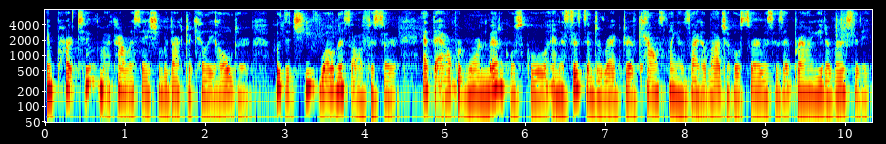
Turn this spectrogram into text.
In part two of my conversation with Dr. Kelly Holder, who is the Chief Wellness Officer at the Alpert Warren Medical School and Assistant Director of Counseling and Psychological Services at Brown University,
